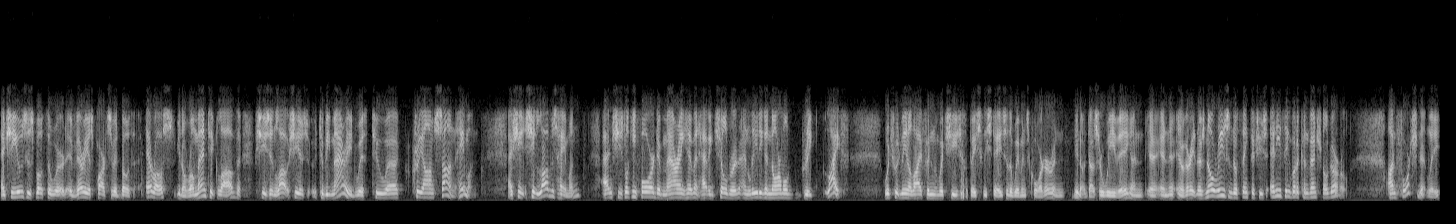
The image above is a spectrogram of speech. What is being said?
And she uses both the word in various parts of it, both eros, you know, romantic love. She's in love. She is to be married with to uh, Creon's son, Haemon. And she she loves Haemon, and she's looking forward to marrying him and having children and leading a normal Greek life, which would mean a life in which she basically stays in the women's quarter and you know does her weaving and and in a very. There's no reason to think that she's anything but a conventional girl. Unfortunately,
